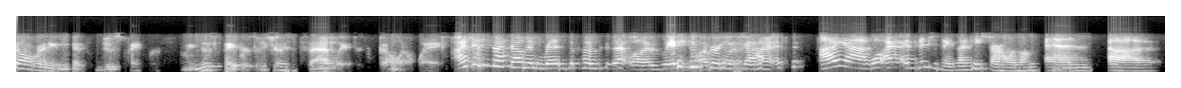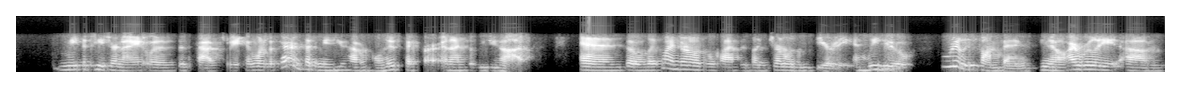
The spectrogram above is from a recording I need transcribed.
already miss newspapers. I mean, newspapers are just sadly just going away. I just sat down and read the Post Gazette while I was waiting for you guys. I uh, well, I, it's interesting because I teach journalism, and uh, Meet the Teacher Night was this past week, and one of the parents said to me, "Do you have a whole newspaper?" And I said, "We do not." And so, like, my journalism class is like journalism theory, and we do really fun things. You know, I really um,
